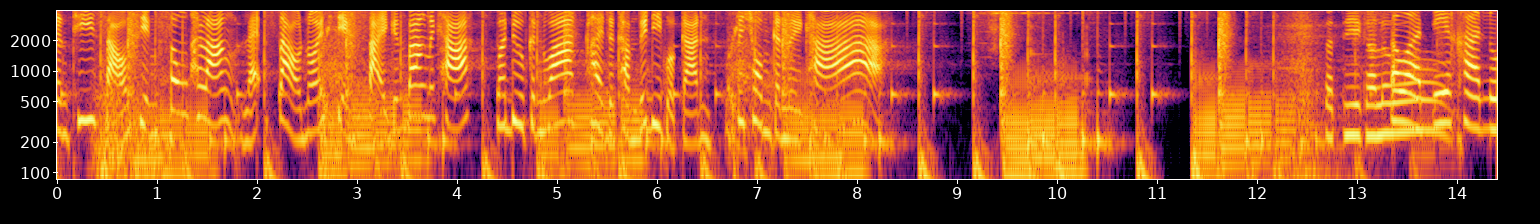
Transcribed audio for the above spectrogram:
ันที่สาวเสียงทรงพลัง และสาวน้อยเสียงใสกันบ้างนะคะ มาดูกันว่าใครจะทำได้ดีกว่ากัน ไปชมกันเลยค่ะ สวัสดีค่ะลูกสวัสดีค่ะ หนู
